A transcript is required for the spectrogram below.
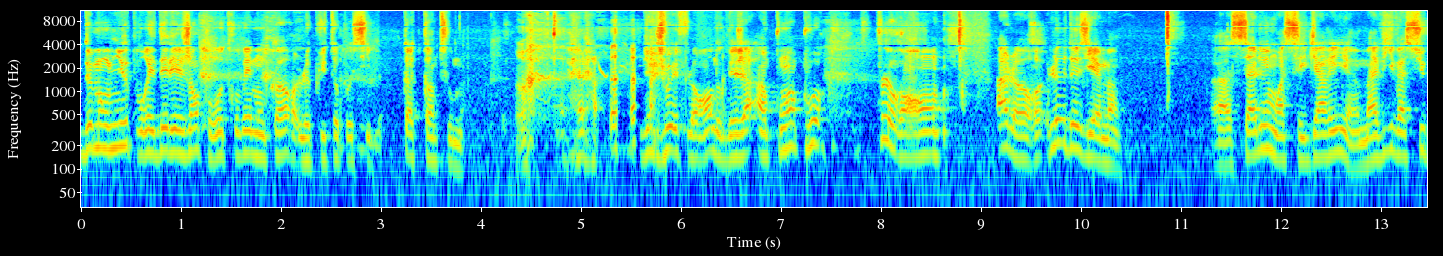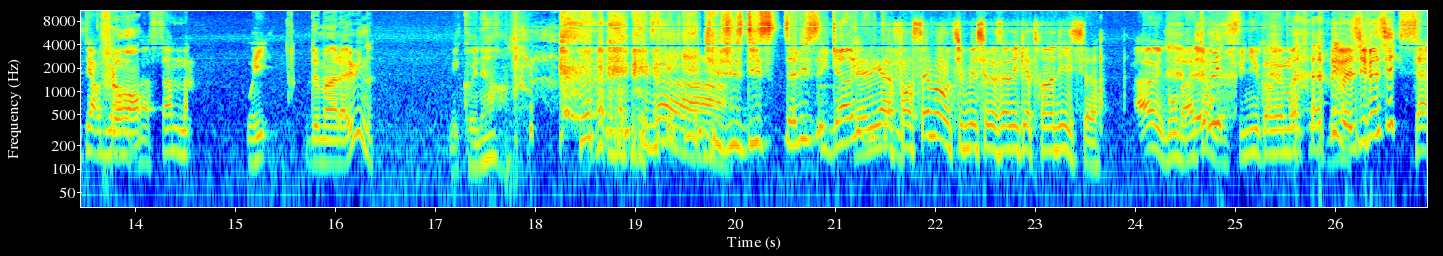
de mon mieux pour aider les gens pour retrouver mon corps le plus tôt possible. Code Quantum. Voilà. Bien joué, Florent. Donc déjà un point pour Florent. Alors, le deuxième. Euh, salut, moi c'est Gary. Ma vie va super bien. Florent. Ma femme. m'a- Oui. Demain à la une? Mais connard. Mais j'ai juste dit salut, c'est Gary. Putain. forcément, tu mets sur les années 90. Ah oui, bon bah attends, Eh oui. bah, je finis quand même mon truc. Oui, vas-y, vas-y. Ça-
